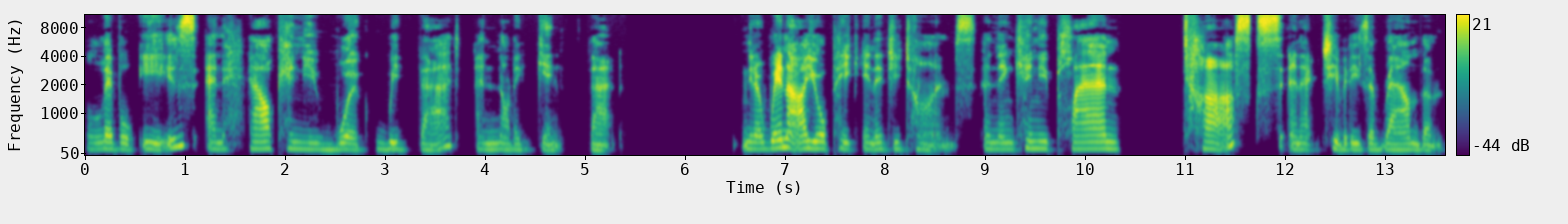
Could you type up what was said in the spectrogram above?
level is, and how can you work with that and not against that. You know, when are your peak energy times? And then can you plan tasks and activities around them?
